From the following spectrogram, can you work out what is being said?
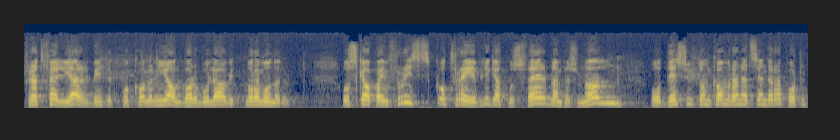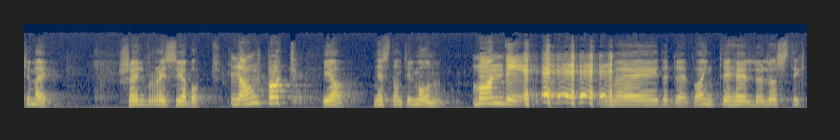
för att följa arbetet på kolonialvarubolaget några månader och skapa en frisk och trevlig atmosfär bland personalen. Och dessutom kommer han att sända rapporter till mig. Själv reser jag bort. Långt bort. Ja, nästan till månen. Måndag. Nej, det där var inte heller lustigt.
